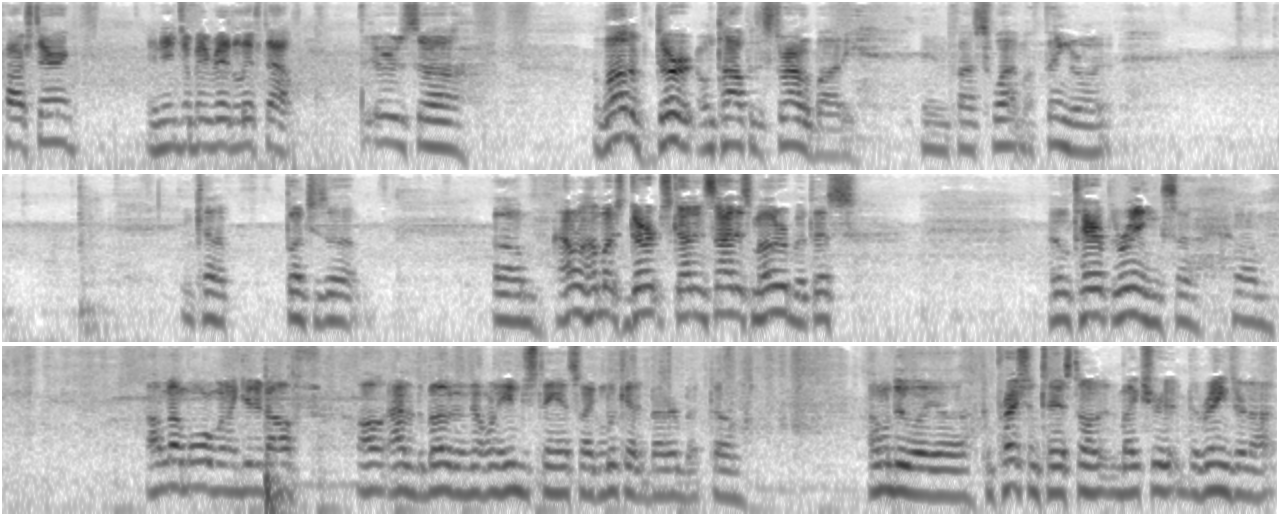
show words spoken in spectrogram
power steering, and the engine will be ready to lift out. There's uh, a lot of dirt on top of this throttle body, and if I swipe my finger on it, it kind of bunches up. Um, I don't know how much dirt's got inside this motor, but that's it'll tear up the rings. So um, I'll know more when I get it off out of the boat and on the engine stand, so I can look at it better. But um, I'm gonna do a uh, compression test on it to make sure the rings are not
